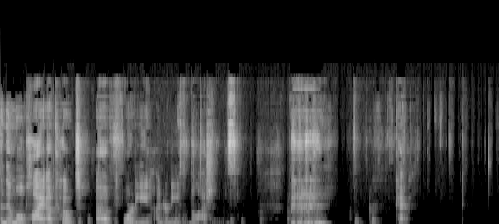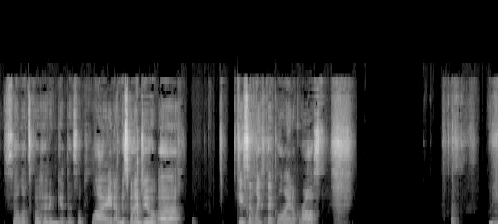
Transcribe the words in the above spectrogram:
And then we'll apply a coat of 4D underneath the lashes. okay. So let's go ahead and get this applied. I'm just going to do a decently thick line across. Let me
